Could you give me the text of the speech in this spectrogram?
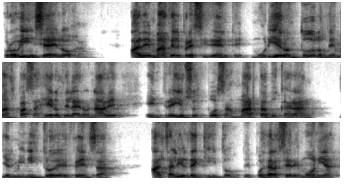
provincia de Loja. Además del presidente, murieron todos los demás pasajeros de la aeronave, entre ellos su esposa Marta Bucarán y el ministro de Defensa, al salir de Quito después de la ceremonia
